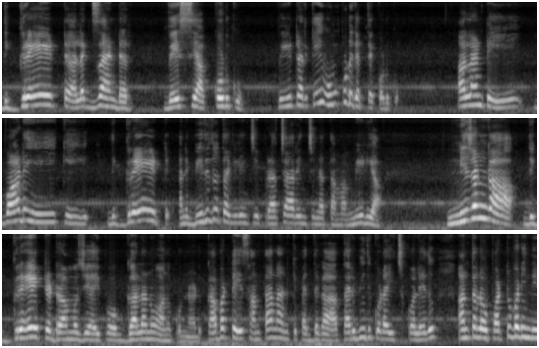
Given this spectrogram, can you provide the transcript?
ది గ్రేట్ అలెగ్జాండర్ వేశ్య కొడుకు పీటర్కి ఉంపుడుగత్తె కొడుకు. అలాంటి వాడికి ది గ్రేట్ అని బిరుదు తగిలించి ప్రచారించిన తమ మీడియా నిజంగా ది గ్రేట్ డ్రామోజీ అయిపోగలను అనుకున్నాడు. కాబట్టి సంతానానికి పెద్దగా తరబీది కూడా ఇచ్చుకోలేదు. అంతలో పట్టుబడింది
